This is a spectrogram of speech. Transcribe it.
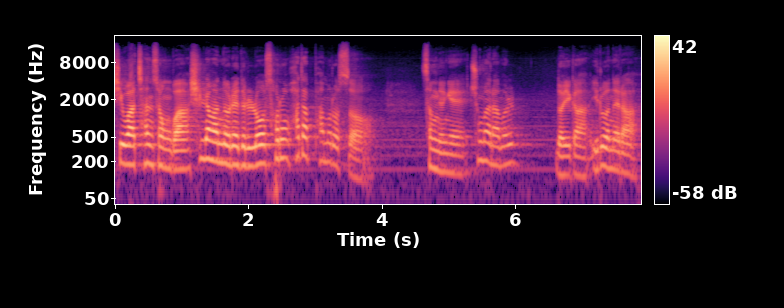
시와 찬송과 신령한 노래들로 서로 화답함으로써 성령의 충만함을 너희가 이루어내라.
